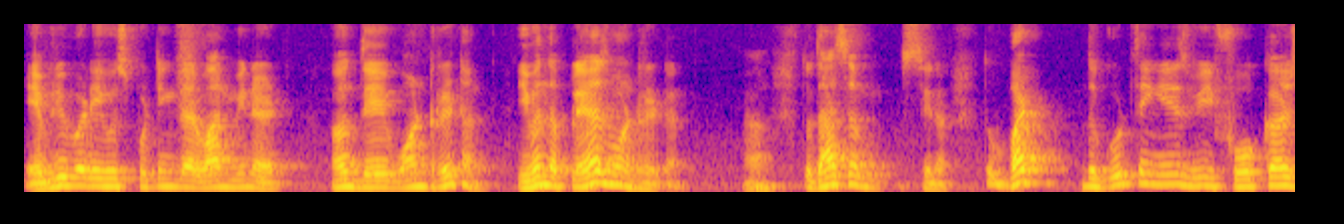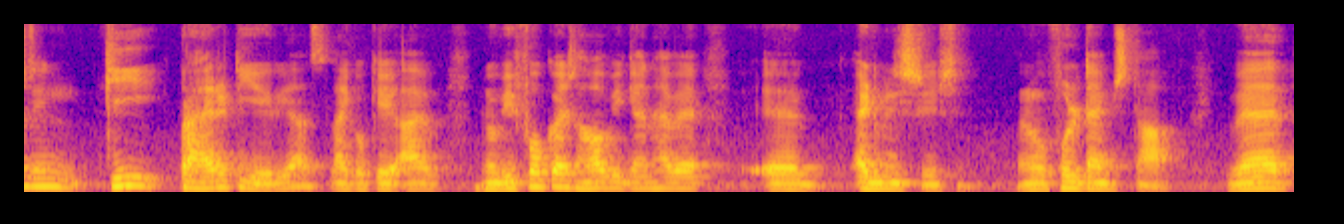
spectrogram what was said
Everybody who's putting their one minute, uh, they want return. Even the players want return. Uh, so that's a sinner. So, but the good thing is we focused in key priority areas. Like okay, I you know we focused how we can have a, a administration, you know, full time staff where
